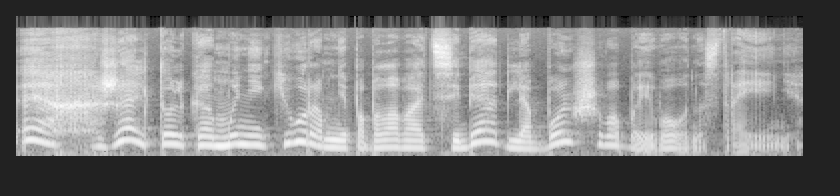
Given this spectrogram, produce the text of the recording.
Эх, жаль только маникюром не побаловать себя для большего боевого настроения.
